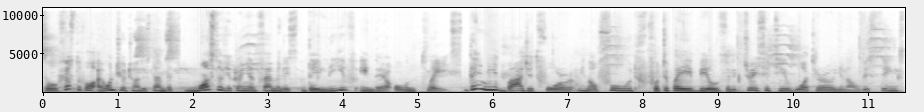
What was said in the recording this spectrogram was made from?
So first of all, I want you to understand that most of Ukrainian families, they live in their own place. They need budget for, you know, food, for to pay bills, electricity, water, you know, these things.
